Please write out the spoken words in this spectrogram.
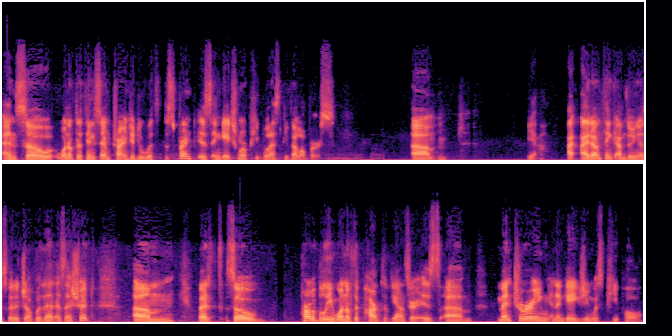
And so one of the things I'm trying to do with the sprint is engage more people as developers. Um, yeah, I, I, don't think I'm doing as good a job with that as I should. Um, but so probably one of the parts of the answer is um, mentoring and engaging with people.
